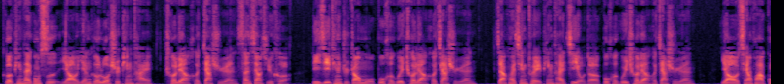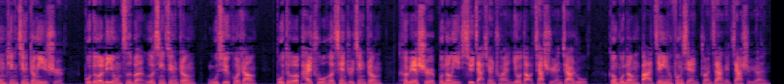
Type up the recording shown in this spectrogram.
各平台公司要严格落实平台、车辆和驾驶员三项许可，立即停止招募不合规车辆和驾驶员。加快清退平台既有的不合规车辆和驾驶员，要强化公平竞争意识，不得利用资本恶性竞争无序扩张，不得排除和限制竞争，特别是不能以虚假宣传诱导驾驶员加入，更不能把经营风险转嫁给驾驶员。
